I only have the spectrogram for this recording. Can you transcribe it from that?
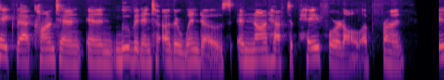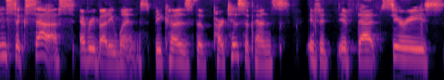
take that content and move it into other windows and not have to pay for it all up front. In success, everybody wins because the participants, if it if that series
